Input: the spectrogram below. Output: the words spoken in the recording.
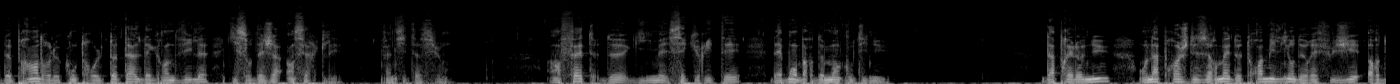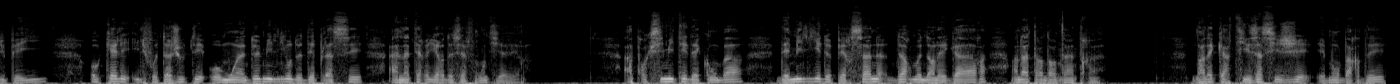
de prendre le contrôle total des grandes villes qui sont déjà encerclées. En fait de « sécurité », les bombardements continuent. D'après l'ONU, on approche désormais de 3 millions de réfugiés hors du pays, auxquels il faut ajouter au moins 2 millions de déplacés à l'intérieur de ses frontières. À proximité des combats, des milliers de personnes dorment dans les gares en attendant un train. Dans les quartiers assiégés et bombardés,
